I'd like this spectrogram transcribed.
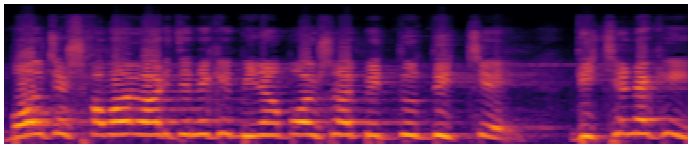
বলছে, সবার বাড়িতে নাকি বিনা পয়সায় বিদ্যুৎ দিচ্ছে দিচ্ছে নাকি?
